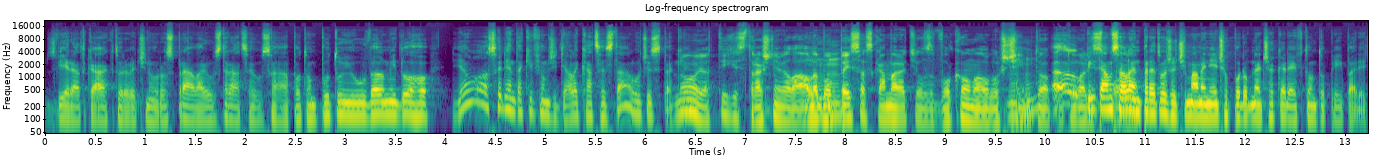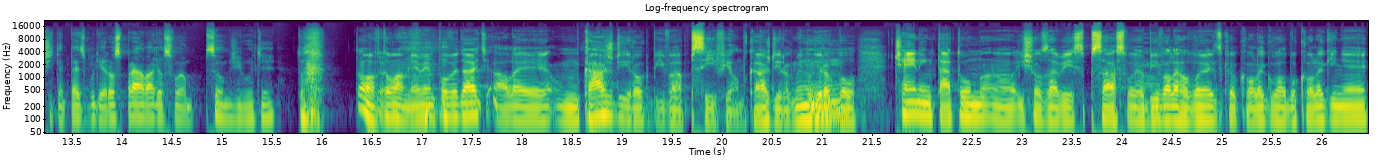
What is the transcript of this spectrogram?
zvieratkách, ktoré väčšinou rozprávajú, strácajú sa a potom putujú veľmi dlho. Nebol asi jeden taký film, že ďaleká cesta, alebo čo si také? No, ja, tých je strašne veľa. Alebo mm-hmm. pes sa skamarátil s vlkom, alebo s čím mm-hmm. to a putovali Pýtam spolu. sa len preto, že či máme niečo podobné čakať aj v tomto prípade. Či ten pes bude rozprávať o svojom psom živote. To, to, to vám neviem povedať, ale mm, každý rok býva psí film. Každý rok. Minulý mm-hmm. rok bol Channing Tatum, uh, išiel zaviesť psa svojho no. bývalého vojenského kolegu alebo kolegyne.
